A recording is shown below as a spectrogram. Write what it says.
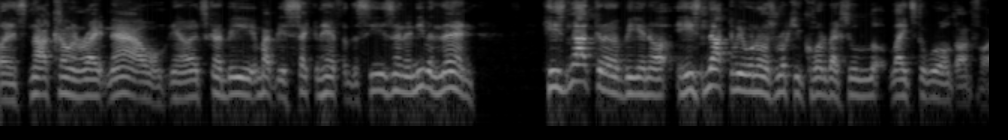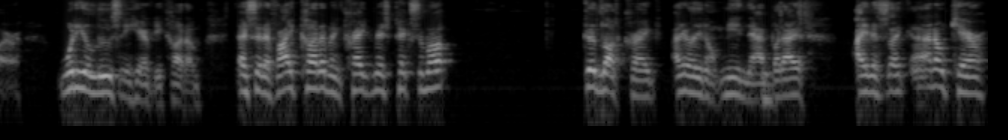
but it's not coming right now. You know, it's going to be. It might be the second half of the season, and even then, he's not going to be. You know, he's not going to be one of those rookie quarterbacks who lights the world on fire. What are you losing here if you cut him? I said if I cut him and Craig Mish picks him up, good luck, Craig. I really don't mean that, but I, I just like I don't care.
